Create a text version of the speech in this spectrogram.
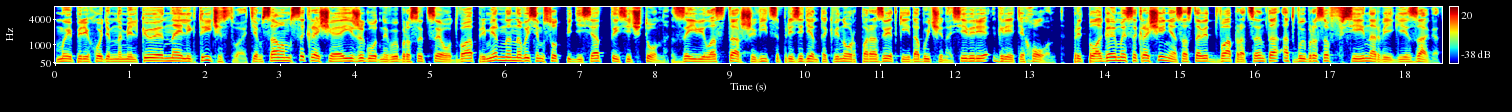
Мы переходим на Мелькёя на электричество, тем самым сокращая ежегодные выбросы СО2 примерно на 850 тысяч тонн, заявила старший вице-президент Эквинор по разведке и добыче на севере Грете Холланд. Предполагаемое сокращение составит 2% от выбросов всей Норвегии за год.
